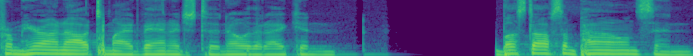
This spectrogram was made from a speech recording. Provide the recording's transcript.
from here on out to my advantage to know that I can bust off some pounds and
